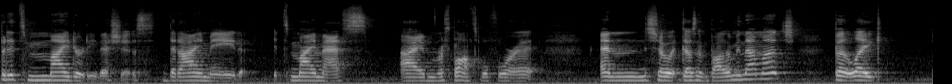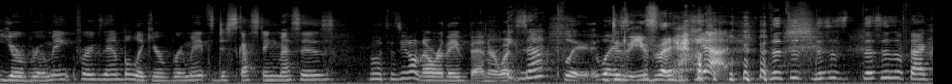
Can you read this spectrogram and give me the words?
but it's my dirty dishes that I made. It's my mess. I'm responsible for it. And so it doesn't bother me that much, but like your roommate, for example, like your roommate's disgusting messes, Well, because you don't know where they've been or what Exactly. Like, disease they have. yeah, this is this is this is a fact,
